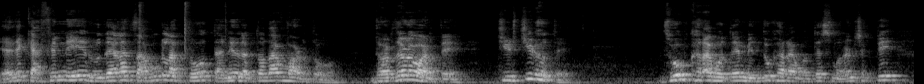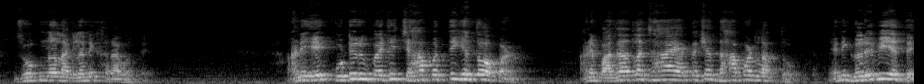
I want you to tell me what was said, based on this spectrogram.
याच्या कॅफेनने हृदयाला चाबूक लागतो त्याने रक्तदाब वाढतो. धडधड वाढते. चिडचिड होते. झोप खराब होते मेंदू खराब होते स्मरणशक्ती झोप न लागल्याने खराब होते. आणि एक कोटी रुपयाची चहापत्ती घेतो आपण आणि बाजारातला चहा यापेक्षा दहा पट लागतो. यांनी गरिबी येते.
